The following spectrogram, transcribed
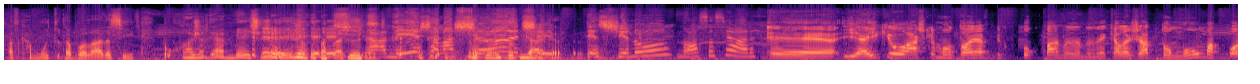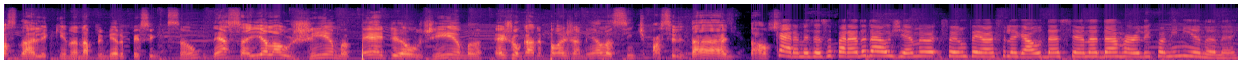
Ela fica muito da bolada assim. Porra, já dei a mexa, já dei. Ameixa, laxante, caga. intestino, nossa senhora. É, e aí que eu acho que a Montoya fica um pouco banana, né? Que ela já tomou uma posse da Arlequina na primeira perseguição. Nessa aí ela algema, perde a algema, é jogada pela janela assim de facilidade e tal. Cara, mas essa parada da algema foi um payoff legal da cena da Harley com a menina, né?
